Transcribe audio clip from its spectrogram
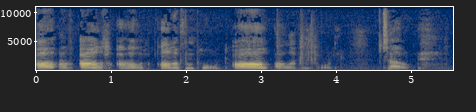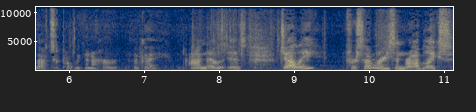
all, all, all, all, all of them pulled. All, all of them pulled. So that's probably to hurt. Okay. I know it is. Jelly. For some reason, Rob likes,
